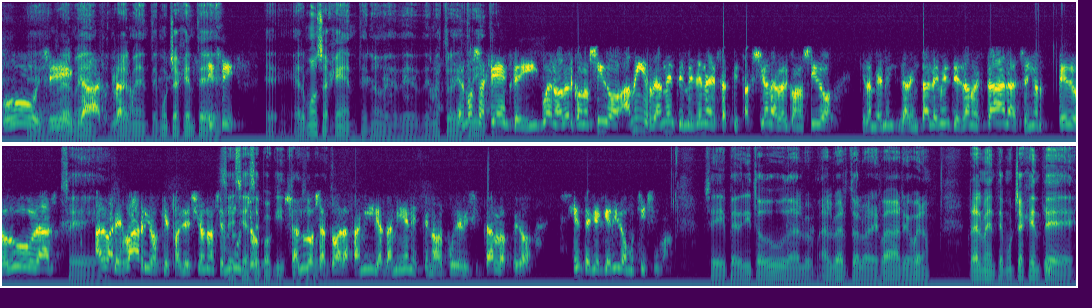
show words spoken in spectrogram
Uy, Eh, sí, realmente, claro, claro. realmente. Mucha gente, Sí, sí. Eh, hermosa gente, ¿no? De, de- de nuestro Hermosa distrito. gente y bueno, haber conocido, a mí realmente me llena de satisfacción haber conocido que lame- lamentablemente ya no están al señor Pedro Dudas, Sí. Álvarez Barrios que falleció no hace Sí, sí, mucho, hace poquito, saludos hace a toda la familia también, este no pude visitarlos, pero gente que he querido muchísimo. Sí, Pedrito Duda, Al- Alberto Álvarez Barrios, bueno, realmente mucha gente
